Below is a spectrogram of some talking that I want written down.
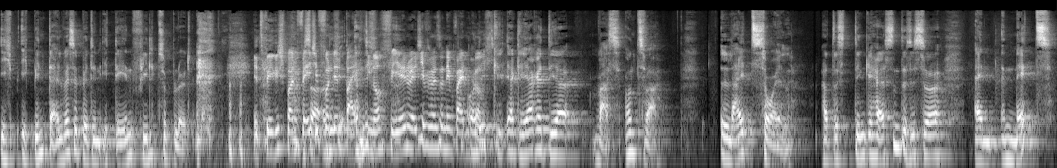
Ich, ich bin teilweise bei den Ideen viel zu blöd. Jetzt bin ich gespannt, welche so, von ich, den beiden, die noch fehlen, welche von den beiden kommen. Und ich erkläre dir was. Und zwar, Light Soil hat das Ding geheißen. Das ist so ein Netz,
